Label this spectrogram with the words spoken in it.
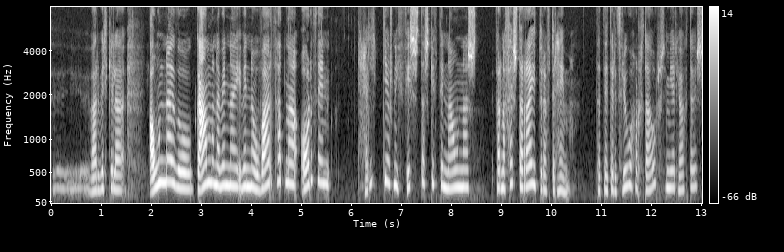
eh, var virkilega ánægð og gaman að vinna, vinna og var þarna orðin held ég svona í fyrsta skipti nánast farin að festa rætur eftir heima. Þetta er þrjú og hálft ár sem ég er hjá Aktavís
